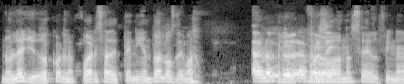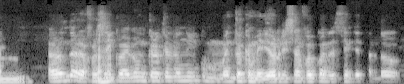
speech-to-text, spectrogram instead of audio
no le ayudó con la fuerza, deteniendo a los demás? Hablando de Pero, la fuerza, pero y- no sé, al final. hablando de la fuerza y Ajá. Qui-Gon, creo que el único momento que me dio risa fue cuando está intentando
